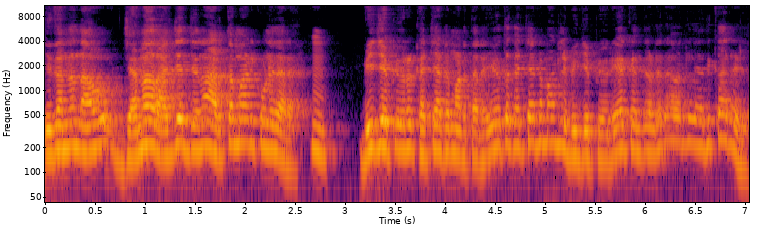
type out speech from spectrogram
ಇದನ್ನು ನಾವು ಜನ ರಾಜ್ಯದ ಜನ ಅರ್ಥ ಮಾಡಿಕೊಂಡಿದ್ದಾರೆ. ಬಿ ಜೆ ಪಿಯವರು ಕಚ್ಚಾಟ ಮಾಡ್ತಾರೆ. ಇವತ್ತು ಕಚ್ಚಾಟ ಮಾಡಲಿ ಬಿ ಜೆ ಪಿಯವರು ಯಾಕಂತ ಹೇಳಿದ್ರೆ ಅವರಲ್ಲಿ ಅಧಿಕಾರ ಇಲ್ಲ.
